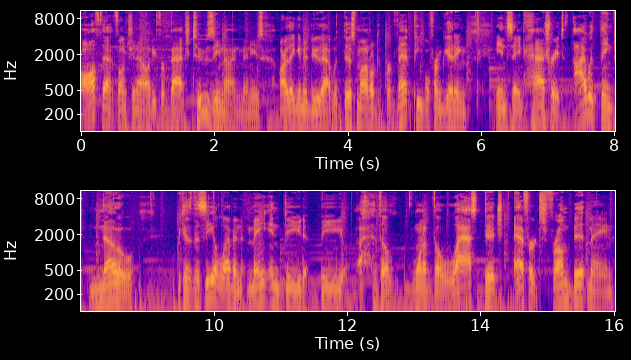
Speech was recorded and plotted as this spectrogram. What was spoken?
off that functionality for batch 2 Z9 minis. Are they going to do that with this model to prevent people from getting insane hash rates? I would think no, because the Z11 may indeed be uh, the one of the last ditch efforts from Bitmain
